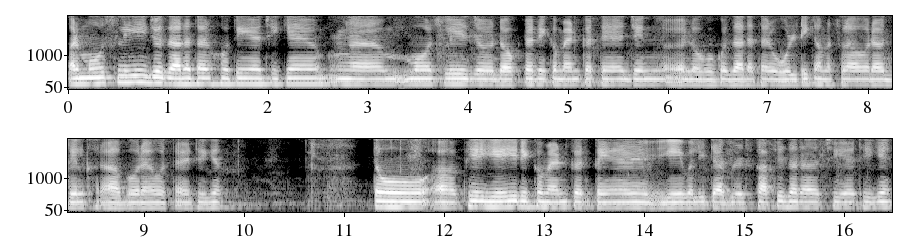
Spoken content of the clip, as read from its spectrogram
पर मोस्टली जो ज़्यादातर होती है, ठीक है मोस्टली जो डॉक्टर रिकमेंड करते हैं, जिन लोगों को ज़्यादातर उल्टी का मसला हो रहा है, दिल ख़राब हो रहा होता है, ठीक है तो फिर यही रिकमेंड करते हैं। ये वाली टैबलेट्स काफ़ी ज़्यादा अच्छी है, ठीक है।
